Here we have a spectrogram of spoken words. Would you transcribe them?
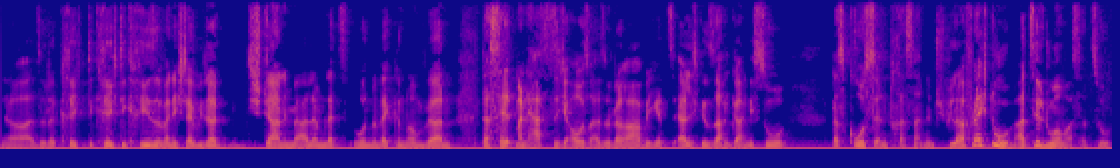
ja, also da krieg, krieg ich die Krise, wenn ich da wieder die Sterne mir alle im letzten Runde weggenommen werden. Das hält mein Herz nicht aus. Also da habe ich jetzt ehrlich gesagt gar nicht so das große Interesse an dem Spiel. Aber vielleicht du, erzähl du mal was dazu.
